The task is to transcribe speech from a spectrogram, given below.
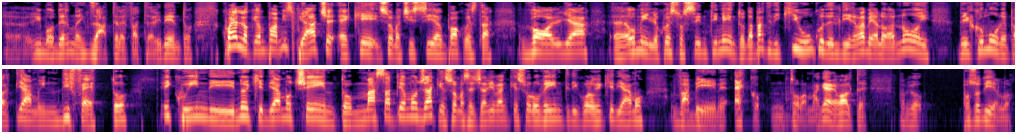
eh, rimodernizzatela e fatela lì dentro. Quello che un po' mi spiace è che insomma ci sia un po' questa voglia, eh, o meglio questo sentimento da parte di chiunque del dire vabbè allora noi del comune partiamo in difetto e quindi noi chiediamo 100, ma sappiamo già che insomma se ci arriva anche solo 20 di quello che chiediamo va bene. Ecco, insomma, magari a volte proprio posso dirlo,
